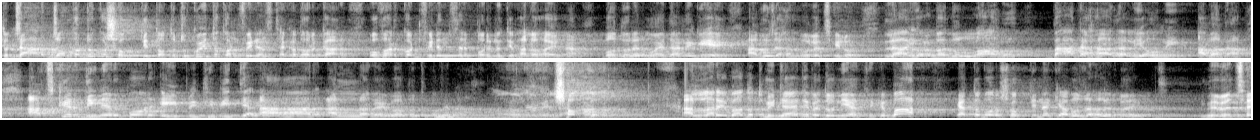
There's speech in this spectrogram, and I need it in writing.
তো যার যতটুকু শক্তি, ততটুকুই তো কনফিডেন্স থাকা দরকার। ওভার কনফিডেন্সের পরিণতি ভালো হয় না। বদরের ময়দানে গিয়ে আবু জাহাল বলেছিল আবাদা। আজকের দিনের পর এই পৃথিবীতে আর আল্লাহর ইবাদত হবে না। আল্লাহর মিটাই দেবে দুনিয়া থেকে। বাহ! এত বড় শক্তি নাকি আবু জাহালের হয়ে গেছে। ভেবেছে?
